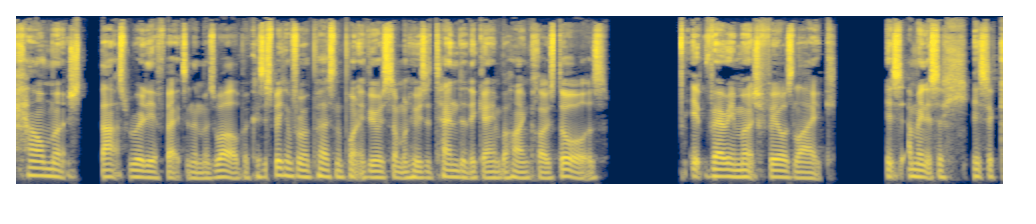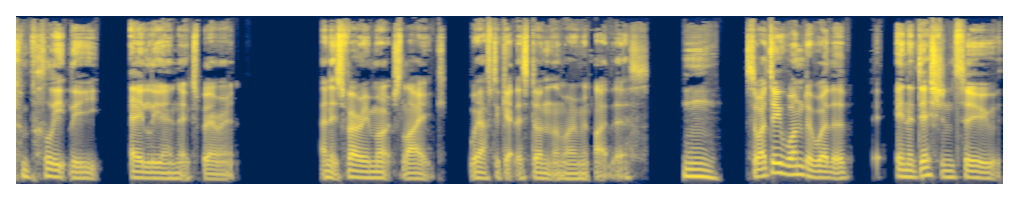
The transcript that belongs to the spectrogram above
how much that's really affecting them as well. Because speaking from a personal point of view, as someone who's attended a game behind closed doors, it very much feels like it's. I mean, it's a, it's a completely alien experience, and it's very much like we have to get this done at the moment like this. Mm. So I do wonder whether, in addition to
